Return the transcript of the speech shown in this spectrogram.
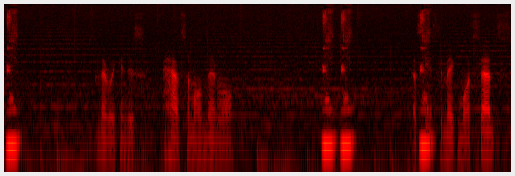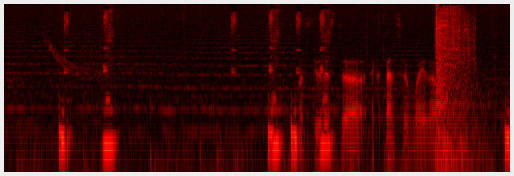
And then we can just have some more mineral. That seems to make more sense. Let's do this the expensive way though.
